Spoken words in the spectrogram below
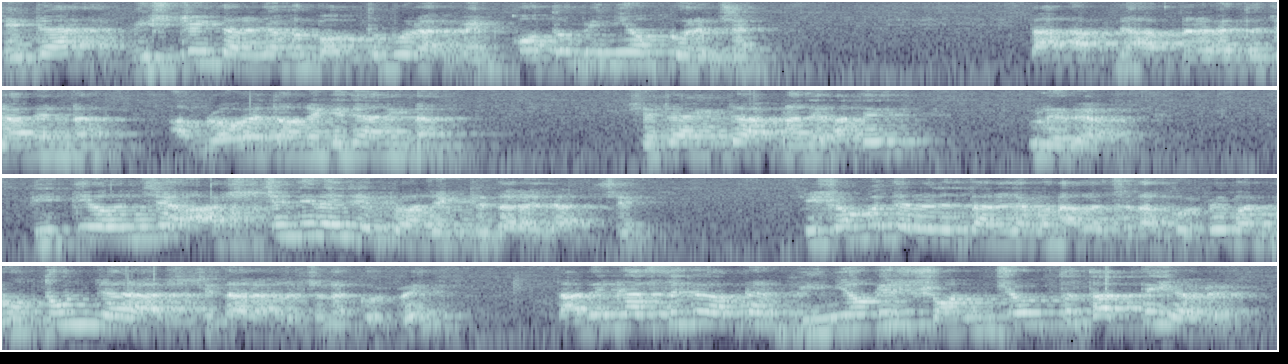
যেটা নিশ্চয়ই তারা যখন বক্তব্য রাখবেন, কত বিনিয়োগ করেছেন, তা আপনি, আপনারা হয়তো জানেন না, আমরাও হয়তো অনেকে জানি না। সেটা একটা আপনাদের হাতে তুলে দেওয়া। দ্বিতীয় হচ্ছে, আসছে দিনে যে প্রজেক্টে তারা যাচ্ছে, সে সম্বন্ধে তারা- তারা যখন আলোচনা করবে বা নতুন যারা আসছে তারা আলোচনা করবে, তাদের কাছ থেকে আপনার বিনিয়োগের সংযোগ তো থাকতেই হবে।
